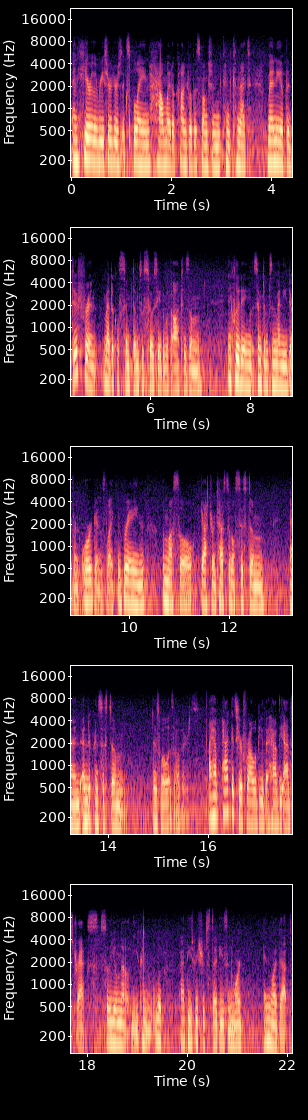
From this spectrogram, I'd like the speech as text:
And here the researchers explain how mitochondrial dysfunction can connect many of the different medical symptoms associated with autism including symptoms in many different organs like the brain, the muscle, gastrointestinal system, and endocrine system, as well as others. I have packets here for all of you that have the abstracts, so you'll know you can look at these research studies in more, in more depth.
